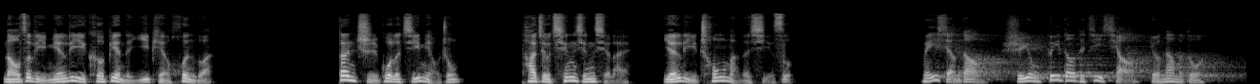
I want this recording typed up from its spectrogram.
脑子里面立刻变得一片混乱。但只过了几秒钟，他就清醒起来，眼里充满了喜色。没想到使用飞刀的技巧有那么多。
